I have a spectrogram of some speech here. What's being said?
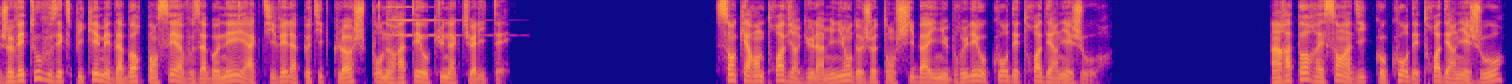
Je vais tout vous expliquer mais d'abord pensez à vous abonner et à activer la petite cloche pour ne rater aucune actualité. 143,1 millions de jetons Shiba Inu brûlés au cours des trois derniers jours. Un rapport récent indique qu'au cours des trois derniers jours,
